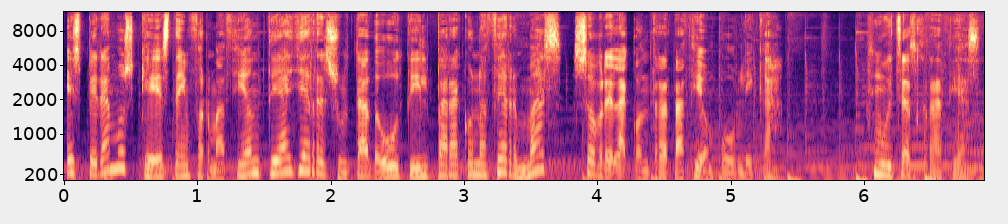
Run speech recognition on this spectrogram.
Esperamos que esta información te haya resultado útil para conocer más sobre la contratación pública. Muchas gracias.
